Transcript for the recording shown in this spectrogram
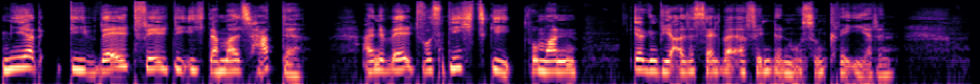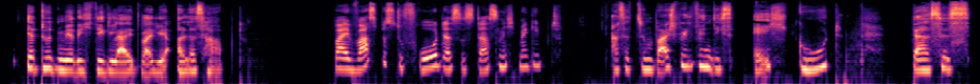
mir die Welt fehlt, die ich damals hatte. Eine Welt, wo es nichts gibt, wo man irgendwie alles selber erfinden muss und kreieren. Ihr tut mir richtig leid, weil ihr alles habt. Bei was bist du froh, dass es das nicht mehr gibt? Also zum Beispiel finde ich es echt gut, dass es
